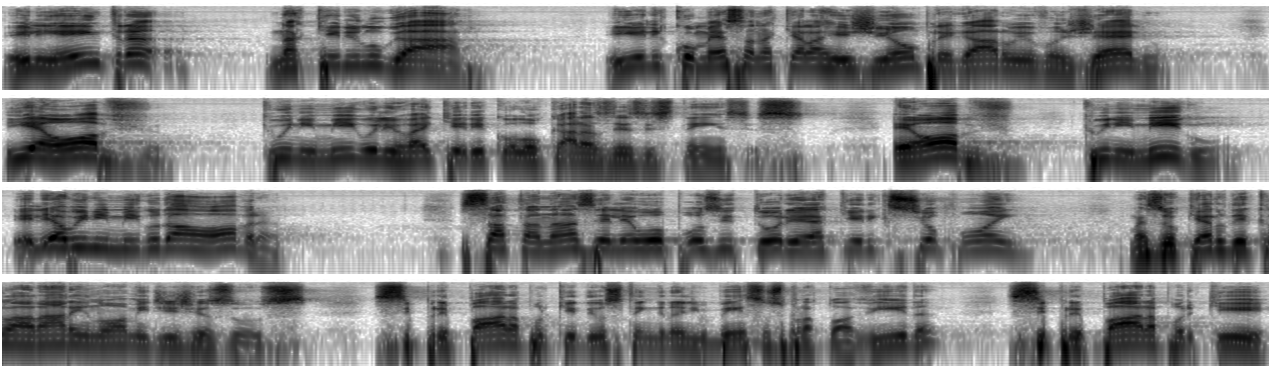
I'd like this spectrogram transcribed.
Ele entra naquele lugar e ele começa naquela região pregar o evangelho. E é óbvio que o inimigo ele vai querer colocar as resistências. É óbvio que o inimigo, ele é o inimigo da obra. Satanás, ele é o opositor, é aquele que se opõe. Mas eu quero declarar em nome de Jesus: se prepara porque Deus tem grandes bênçãos para a tua vida, se prepara porque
